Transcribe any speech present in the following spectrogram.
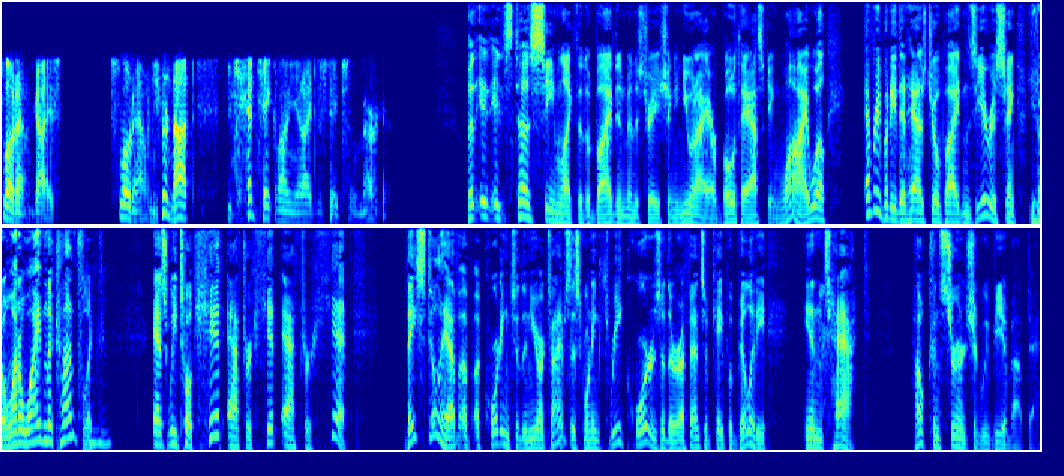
slow down, guys, slow down. You're not, you can't take on the United States of America. But it, it does seem like that the Biden administration, and you and I are both asking why. Well, everybody that has Joe Biden's ear is saying you don't want to widen the conflict. Mm-hmm. As we took hit after hit after hit, they still have, according to the New York Times this morning, three quarters of their offensive capability intact. How concerned should we be about that?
